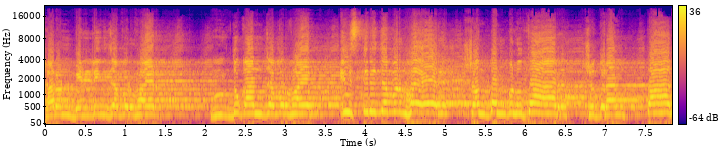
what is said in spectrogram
কারণ বিল্ডিং জাফর ভাইয়ের দোকান জাফর ভাইয়ের, স্ত্রী জাফর ভাইয়ের সন্তানগুলো তার। সুতরাং তার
